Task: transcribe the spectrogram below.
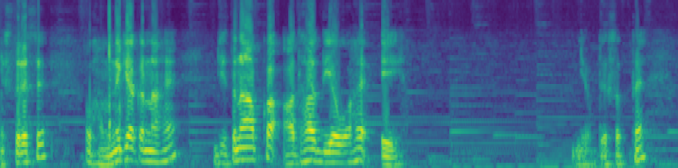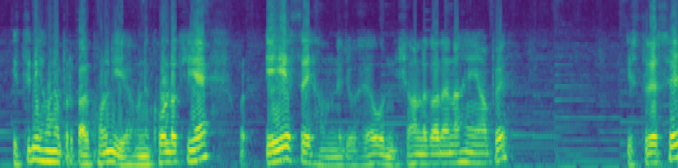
इस तरह से। और हमने क्या करना है? जितना आपका आधार दिया हुआ है ए ये आप देख सकते हैं। इतनी हमने प्रकार खोल ली है हमने खोल रखी है और ए से हमने जो है वो निशान लगा देना है यहाँ पे। इस तरह से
